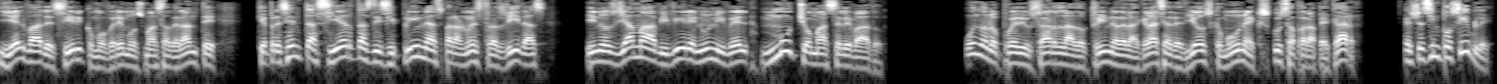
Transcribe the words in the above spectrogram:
Y él va a decir, como veremos más adelante, que presenta ciertas disciplinas para nuestras vidas y nos llama a vivir en un nivel mucho más elevado. Uno no puede usar la doctrina de la gracia de Dios como una excusa para pecar. Eso es imposible.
